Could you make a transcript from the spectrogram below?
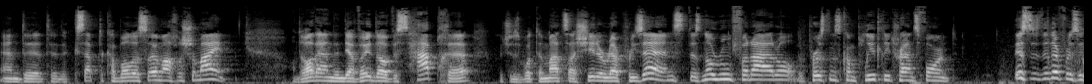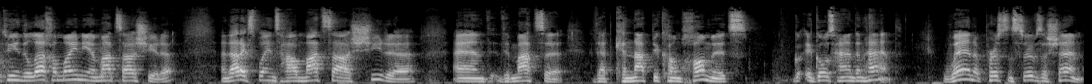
and uh, to accept the Kabbalah On the other hand, in the Avodah of Ishapche, which is what the Matzah Shira represents, there's no room for that at all. The person is completely transformed. This is the difference between the Lechamayni and Matzah Shira, and that explains how Matzah Shira and the Matzah that cannot become Chometz, it goes hand in hand. When a person serves Hashem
